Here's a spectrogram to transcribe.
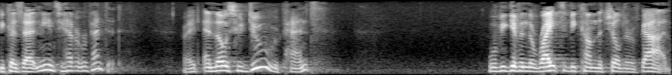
Because that means you haven't repented. Right? And those who do repent will be given the right to become the children of God,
